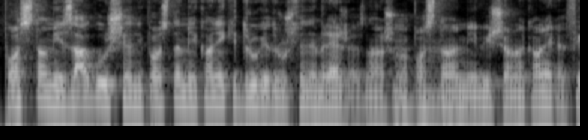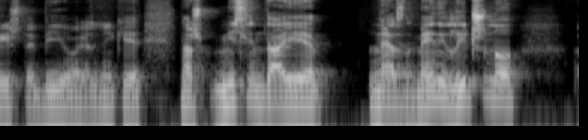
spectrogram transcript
postao mi je zagušen i postao mi je kao neke druge društvene mreže, znaš, ono, postao mi je više ono kao nekad Face što je bio ili neke, znaš, mislim da je, ne znam, meni lično, uh,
